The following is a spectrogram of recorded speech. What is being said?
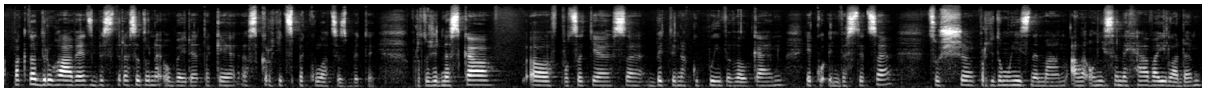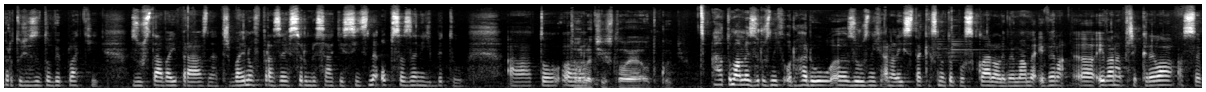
A pak ta druhá věc, bez které se to neobejde, tak je skrotit spekulace s byty. Protože dneska v podstatě se byty nakupují ve velkém jako investice, což proti tomu nic nemám, ale oni se nechávají ladem, protože se to vyplatí. Zůstávají prázdné. Třeba jenom v Praze je 70 tisíc neobsazených bytů. A to, eh, Tohle číslo je odkud? A to máme z různých odhadů, eh, z různých analýz, tak jak jsme to poskládali. My máme Ivana, uh, Ivana Přikryla, asi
